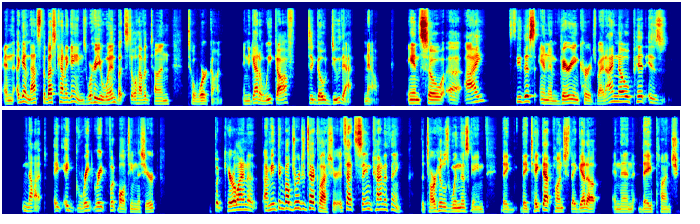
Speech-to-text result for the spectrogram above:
And again, that's the best kind of games where you win, but still have a ton to work on. And you got a week off to go do that now. And so uh, I see this and am very encouraged by it. I know Pitt is not a, a great, great football team this year, but Carolina, I mean, think about Georgia Tech last year. It's that same kind of thing. The Tar Heels win this game. They they take that punch, they get up, and then they punch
